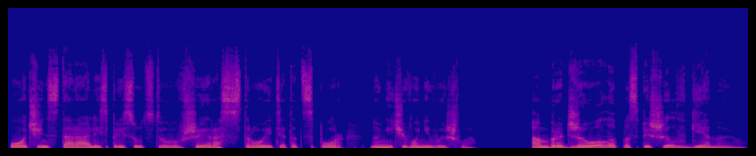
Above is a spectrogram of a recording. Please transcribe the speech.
Очень старались присутствовавшие расстроить этот спор, но ничего не вышло. Амбраджиола поспешил в Геную.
